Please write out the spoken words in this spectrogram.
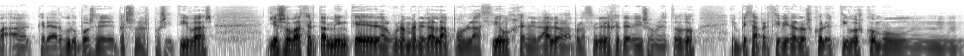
a crear grupos de personas positivas y eso va a hacer también que de alguna manera la población general o la población LGTBI sobre todo empiece a percibir a los colectivos como un,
